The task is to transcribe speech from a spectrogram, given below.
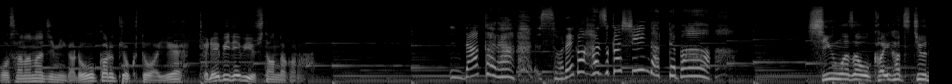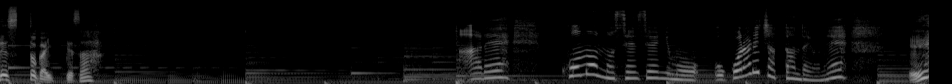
幼なじみがローカル局とはいえテレビデビューしたんだから。だからそれが恥ずかしいんだってば。新技を開発中ですとか言ってさ。あれ顧問の先生にも怒られちゃったんだよね。え？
